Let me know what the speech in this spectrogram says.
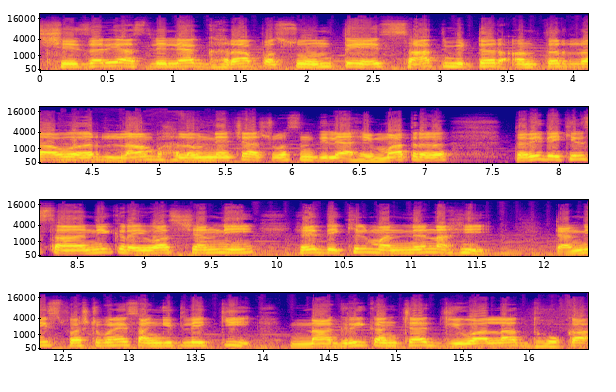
शेजारी असलेल्या घरापासून ते सात मीटर अंतरावर लांब हलवण्याचे आश्वासन दिले आहे. मात्र तरी देखील स्थानिक रहिवाशांनी हे देखील मान्य नाही. त्यांनी स्पष्टपणे सांगितले की नागरिकांच्या जीवाला धोका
